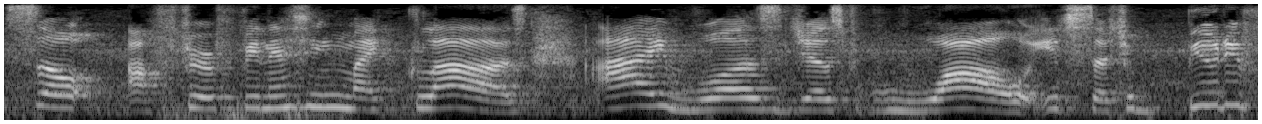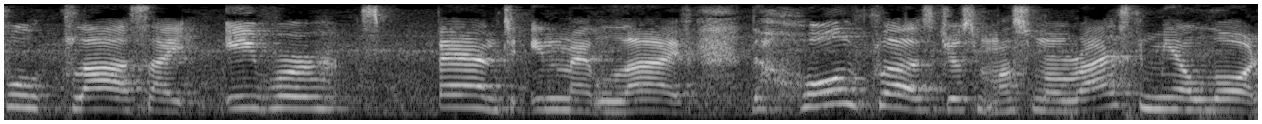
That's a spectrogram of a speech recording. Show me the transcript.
so after finishing my class i was just wow it's such a beautiful class i ever spent in my life. The whole class just mesmerized me a lot.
